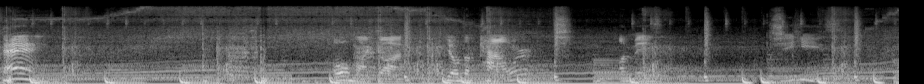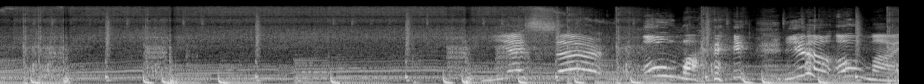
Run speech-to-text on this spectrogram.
Bang! Oh my god. Yo, the power? Amazing. Jeez. Yes, sir! Oh my! yeah, oh my!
